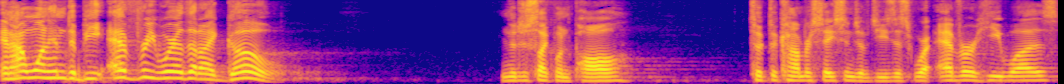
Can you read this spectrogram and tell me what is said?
and I want him to be everywhere that I go. You know, just like when Paul took the conversations of Jesus wherever he was,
